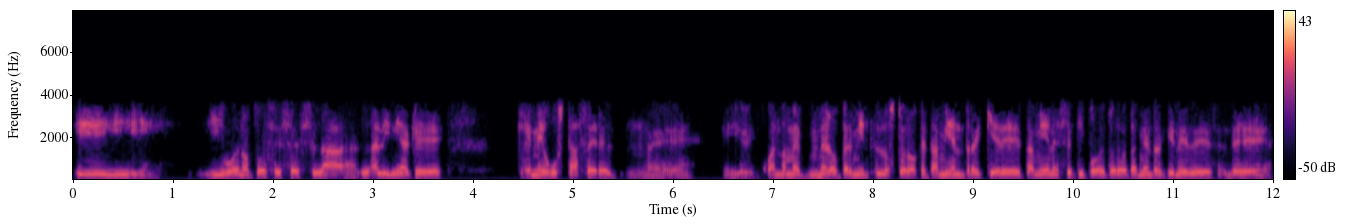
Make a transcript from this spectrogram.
y, y bueno, pues esa es la, línea que, que me gusta hacer. Eh, y cuando me, me, lo permiten los toros, que también requiere, también ese tipo de toro también requiere de, de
